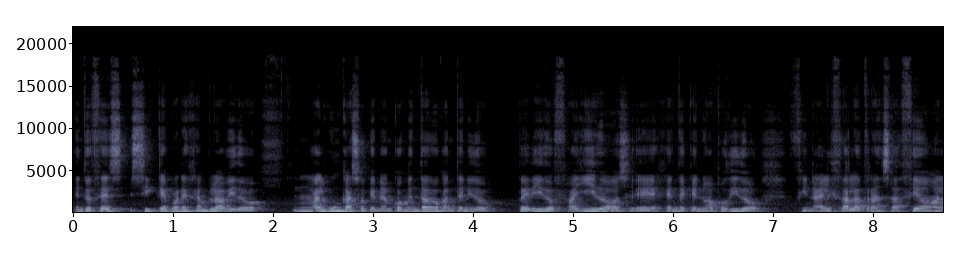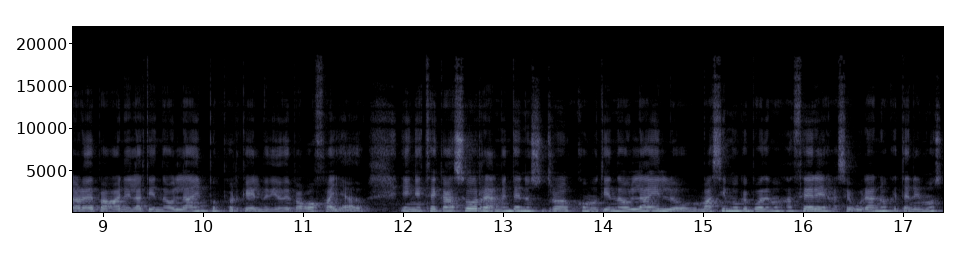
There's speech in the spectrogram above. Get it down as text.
Entonces sí que, por ejemplo, ha habido mm, algún caso que me han comentado que han tenido pedidos fallidos, eh, gente que no ha podido finalizar la transacción a la hora de pagar en la tienda online, pues porque el medio de pago ha fallado. En este caso, realmente nosotros como tienda online lo máximo que podemos hacer es asegurarnos que tenemos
